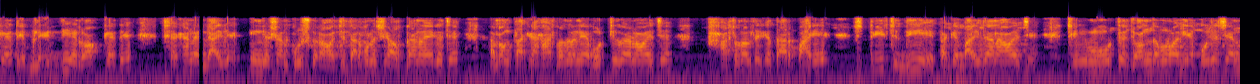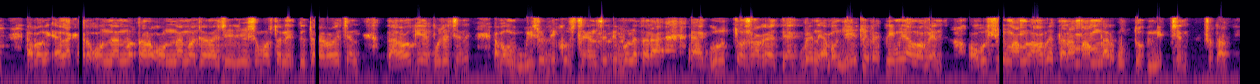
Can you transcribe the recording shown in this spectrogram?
কেটে ব্লেড দিয়ে রক কেটে সেখানে ডাইরেক্ট ইঞ্জেকশন পুশ করা হয়েছে। তার ফলে সে অজ্ঞান হয়ে গেছে এবং তাকে হাসপাতালে নিয়ে ভর্তি করানো হয়েছে। হাসপাতাল থেকে তার পায়ে স্টিচ দিয়ে তাকে বাড়িতে আনা হয়েছে। সেই মুহূর্তে জন গিয়ে পৌঁছেছেন এবং এলাকার অন্যান্য তারা অন্যান্য যারা যে সমস্ত নেতৃত্বরা রয়েছেন, তারাও গিয়ে পৌঁছেছেন এবং বিষয়টি খুব সেন্সিটিভ বলে তারা গুরুত্ব সহকারে দেখবেন এবং যেহেতু এটা ক্রিমিনাল অফেন্স অবশ্যই মামলা হবে, তারা মামলার উদ্যোগ নিচ্ছেন। শতাব্দী।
